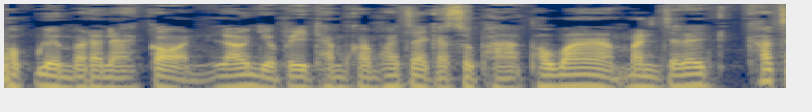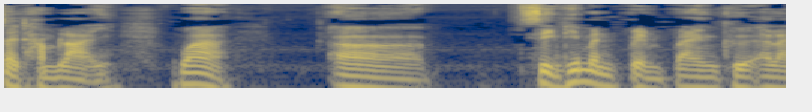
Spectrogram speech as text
ภพเรือนบรณะก่อน แล้วเดี๋ยวไปทำความเข้าใจกับสุภาเพราะว่ามันจะได้เข้าใจทำลายว่าสิ่งที่มันเปลี่ยนแปลงคืออะไร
